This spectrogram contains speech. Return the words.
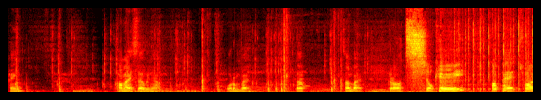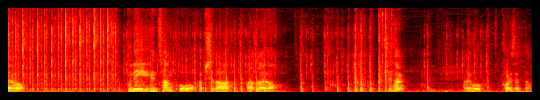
팽. 가만히 있어요 그냥 오른발 딱 짠발. 그렇지 오케이. 퍼펙 좋아요. 분위기 괜찮고 갑시다. 빠져요. 시설? 아이고 거리 졌다.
